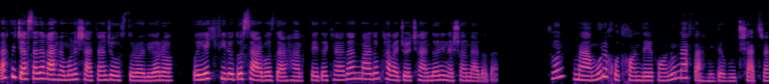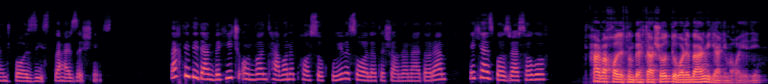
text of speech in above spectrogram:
وقتی جسد قهرمان شطرنج استرالیا را با یک فیل و دو سرباز در حلق پیدا کردند مردم توجه چندانی نشان ندادند چون معمور خودخوانده قانون نفهمیده بود شطرنج بازی است و ارزش نیست. وقتی دیدند به هیچ عنوان توان پاسخگویی به سوالاتشان را ندارم یکی از بازرسها گفت هر وقت حالتون بهتر شد دوباره برمیگردیم آقای دین.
